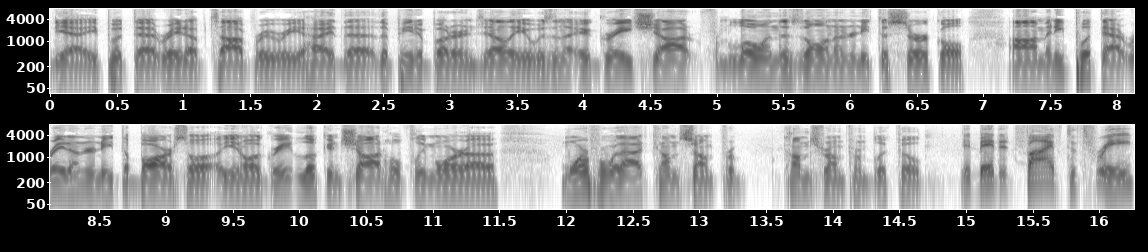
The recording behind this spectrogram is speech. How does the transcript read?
Yeah, he put that right up top right where you hide the, the peanut butter and jelly. It was a great shot from low in the zone underneath the circle, um, and he put that right underneath the bar. So you know, a great looking shot. Hopefully, more uh, more for where that comes from for, comes from from Blichfeld. It made it five to three,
